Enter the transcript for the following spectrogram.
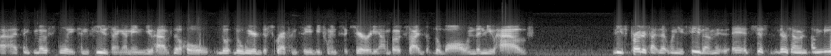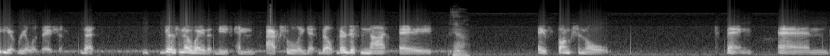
I think, mostly confusing. I mean, you have the whole the, the weird discrepancy between security on both sides of the wall, and then you have these prototypes that when you see them, it's just there's an immediate realization that there's no way that these can actually get built. They're just not a Yeah. a functional thing, and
